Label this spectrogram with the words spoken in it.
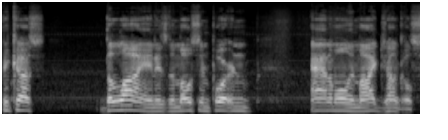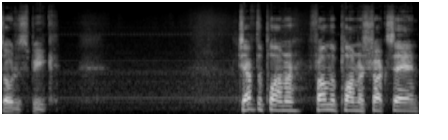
Because the lion is the most important animal in my jungle, so to speak. Jeff the plumber from the plumber's truck saying,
